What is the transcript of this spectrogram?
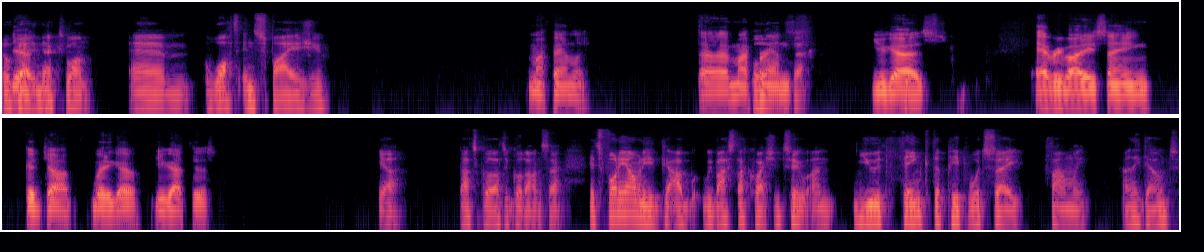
Okay, Yeah. next one. Um, what inspires you? My family, uh, my friends, answer. You guys, everybody saying, "Good job, way to go, you got this." Yeah, that's good. That's a good answer. It's funny how many we've asked that question too, and you would think that people would say family, and they don't.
